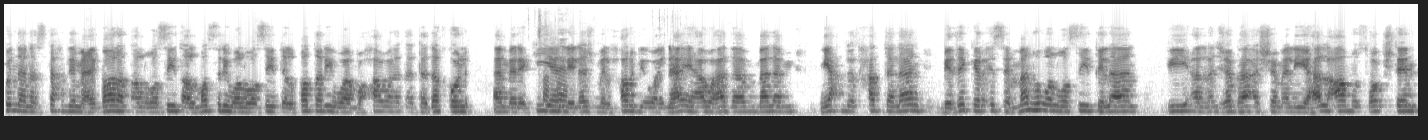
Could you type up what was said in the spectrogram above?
كنا نستخدم عبارة الوسيط المصري والوسيط القطري ومحاولة التدخل أمريكيا صحيح. للجم الحرب وإنهائها وهذا ما لم يحدث حتى الآن بذكر اسم. من هو الوسيط الآن؟ في الجبهة الشمالية. هل عاموس هوكشتن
